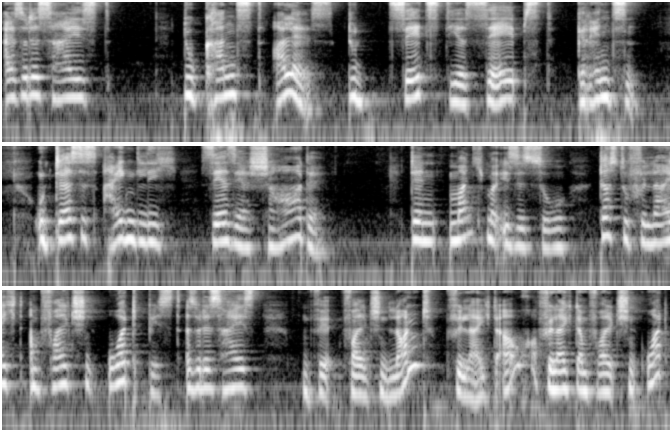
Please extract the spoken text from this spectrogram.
also das heißt, du kannst alles. Du setzt dir selbst Grenzen. Und das ist eigentlich sehr, sehr schade. Denn manchmal ist es so, dass du vielleicht am falschen Ort bist. Also das heißt, im falschen Land, vielleicht auch, vielleicht am falschen Ort.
